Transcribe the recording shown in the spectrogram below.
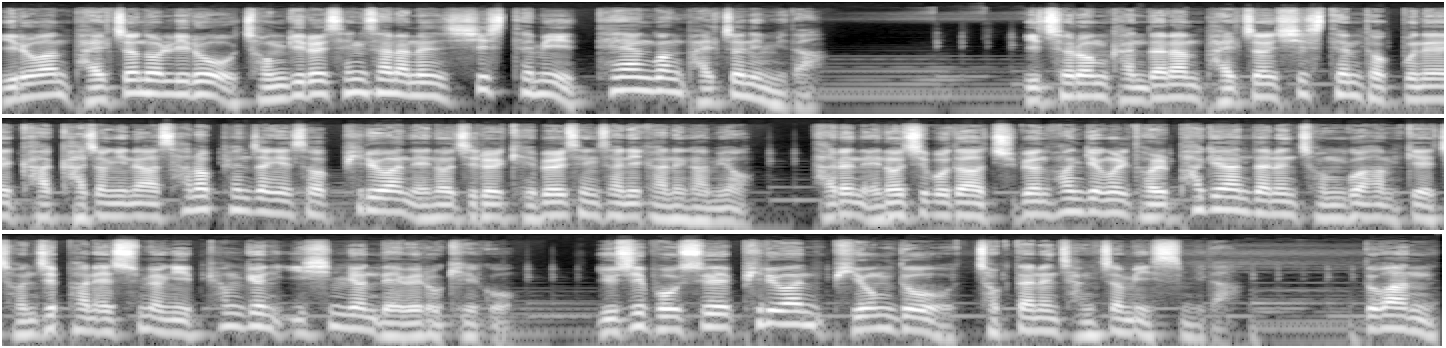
이러한 발전 원리로 전기를 생산하는 시스템이 태양광 발전입니다. 이처럼 간단한 발전 시스템 덕분에 각 가정이나 산업 현장에서 필요한 에너지를 개별 생산이 가능하며 다른 에너지보다 주변 환경을 덜 파괴한다는 점과 함께 전지판의 수명이 평균 20년 내외로 길고 유지 보수에 필요한 비용도 적다는 장점이 있습니다. 또한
